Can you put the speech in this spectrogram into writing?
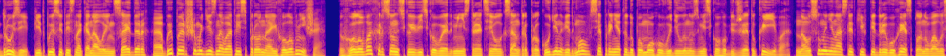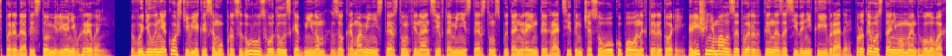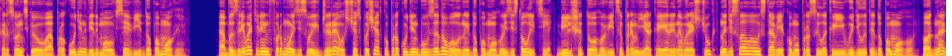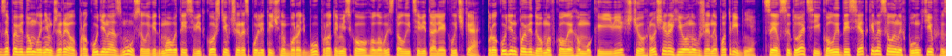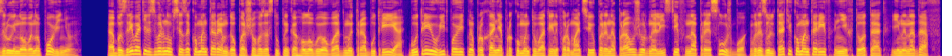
Друзі, підписуйтесь на канал Інсайдер, аби першими дізнаватись про найголовніше. Голова Херсонської військової адміністрації Олександр Прокудін відмовився прийняти допомогу, виділену з міського бюджету Києва. На усунення наслідків підриву ГЕС планувалось передати 100 мільйонів гривень. Виділення коштів, як і саму процедуру, узгодили з Кабміном, зокрема Міністерством фінансів та Міністерством з питань реінтеграції тимчасово окупованих територій. Рішення мали затвердити на засіданні Київради. Проте в останній момент голова Херсонської ОВА Прокудін відмовився від допомоги. А Обозріватель інформує зі своїх джерел, що спочатку Прокудін був задоволений допомогою зі столиці. Більше того, віце-прем'єрка Ірина Верещук надіслала листа, в якому просила Київ виділити допомогу. Однак, за повідомленням джерел Прокудіна, змусили відмовитись від коштів через політичну боротьбу проти міського голови столиці Віталія Кличка. Прокудін повідомив колегам у Києві, що гроші регіону вже не потрібні. Це в ситуації, коли десятки населених пунктів зруйновано повінню. Обозріватель звернувся за коментарем до першого заступника голови ОВА Дмитра Бутрія. Бутрій у відповідь на прохання прокоментувати інформацію перенаправ журналістів на прес-службу. В результаті коментарів ніхто так і не надав.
